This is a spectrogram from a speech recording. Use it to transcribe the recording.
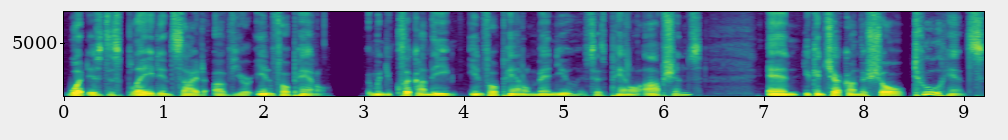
what is displayed inside of your info panel. When you click on the info panel menu, it says panel options, and you can check on the show tool hints.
